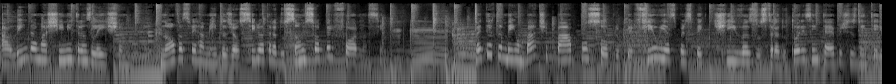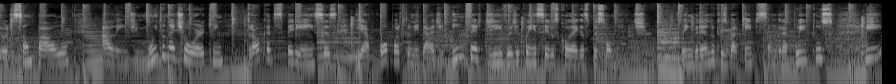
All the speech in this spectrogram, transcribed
Além da Machine Translation, novas ferramentas de auxílio à tradução e sua performance. Vai ter também um bate-papo sobre o perfil e as perspectivas dos tradutores e intérpretes do interior de São Paulo, além de muito networking, troca de experiências e a oportunidade imperdível de conhecer os colegas pessoalmente. Lembrando que os barcamps são gratuitos e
